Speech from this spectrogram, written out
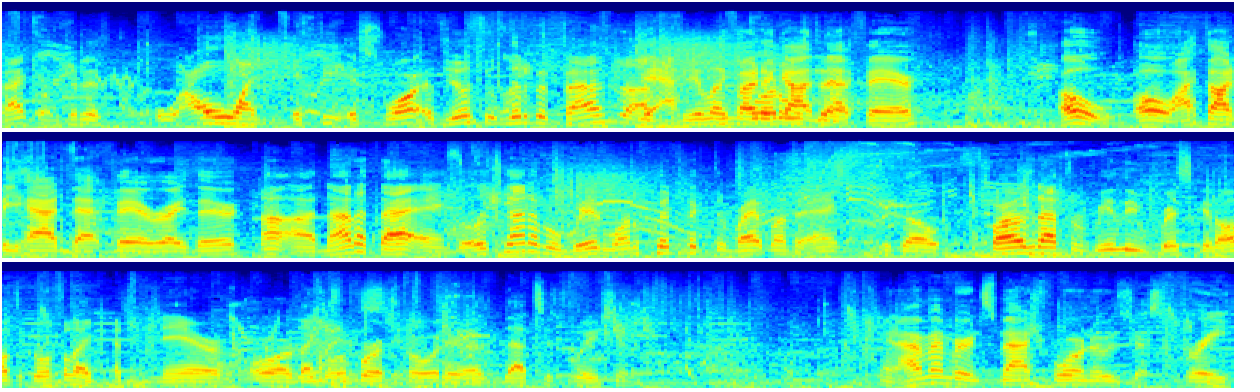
Back into this. Oh, I, if he, if Swar, if Yoshi was a little bit faster, yeah, I feel like he might have gotten that fair. Oh, oh, I thought he had that fair right there. Uh-uh, not at that angle. It's kind of a weird one. Couldn't pick the right one to angle to go. Suarez would have to really risk it all to go for like a nair or like a reverse throw there in that situation. And I remember in Smash 4, and it was just great.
